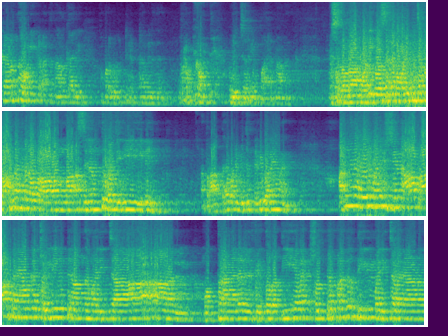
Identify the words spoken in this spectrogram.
കിടന്നു ഉറങ്ങി കിടക്കുന്ന ആൾക്കാർ നമ്മുടെ വീട്ടിൽ ഉണ്ടാവരുത്. ഉറക്കം ഒരു ചെറിയ മരണമാണ്. പഠിപ്പിച്ച പ്രാർത്ഥനകളോ പ്രാർത്ഥന പഠിപ്പിച്ചിട്ട് നബി പറയാണ്. അങ്ങനെ ഒരു മനുഷ്യൻ ആ പ്രാർത്ഥനയൊക്കെ ചൊല്ലിയിട്ട് അന്ന് മരിച്ചാൽ അവൻ ശുദ്ധ പ്രകൃതിയിൽ മരിച്ചവനാണ്.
